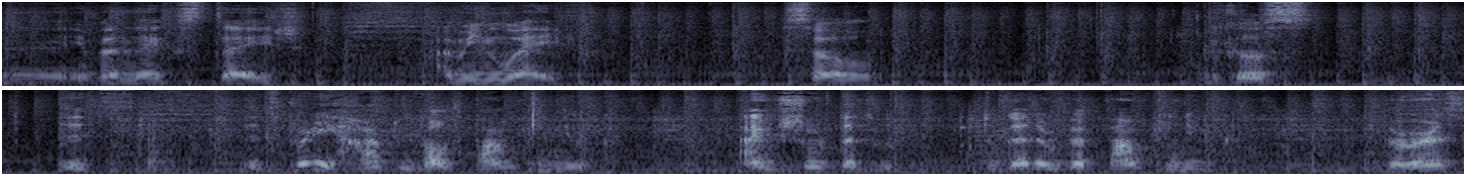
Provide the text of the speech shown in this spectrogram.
uh, in the next stage. I mean wave. So because it's it's pretty hard without Pumpkin Duke. I'm sure that together with a Pumpkin Duke, the, res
